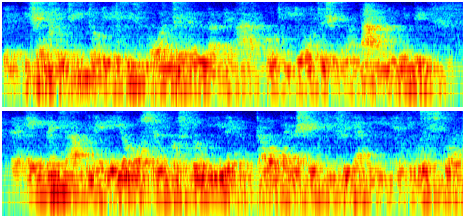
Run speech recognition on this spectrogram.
eh, i 100 titoli che si svolge nel, nell'arco di, di, oltre 50 anni, quindi eh, è impensabile che io possa ricostruire tutta l'opera scientifica di, eh, di, questo,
